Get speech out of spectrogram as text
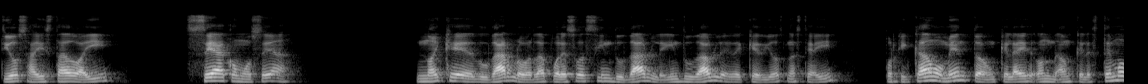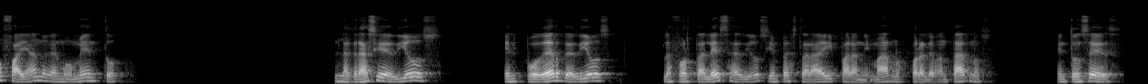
Dios ha estado ahí, sea como sea. No hay que dudarlo, ¿verdad? Por eso es indudable, indudable de que Dios no esté ahí. Porque en cada momento, aunque le, aunque le estemos fallando en el momento, la gracia de Dios, el poder de Dios, la fortaleza de Dios siempre estará ahí para animarnos, para levantarnos. Entonces,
